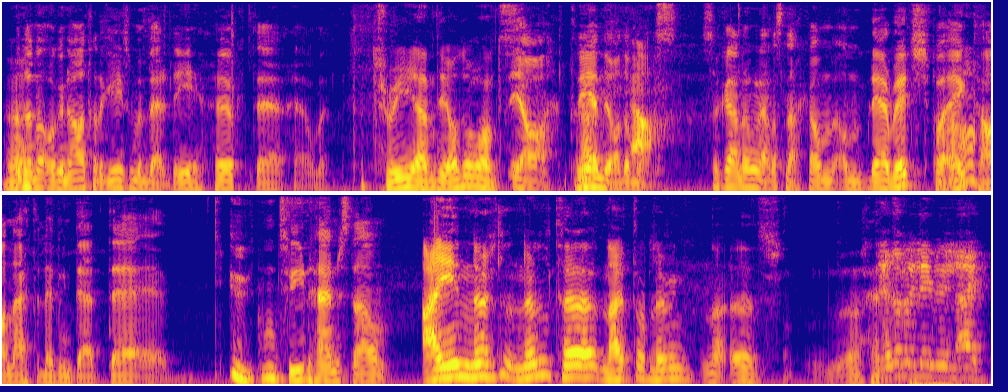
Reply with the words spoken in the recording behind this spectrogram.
Og den originaltrilogien som er veldig høyt eh, her. Med. Three and the Other Ones. Ja, Three ja. and the Other ja. ones. Så kan noen andre snakke om, om Blair Ridge, for jeg tar Night of the Living Dead. Det er uten tvil hands down. 1-0 til Night of Living uh, Night of the Living Light.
